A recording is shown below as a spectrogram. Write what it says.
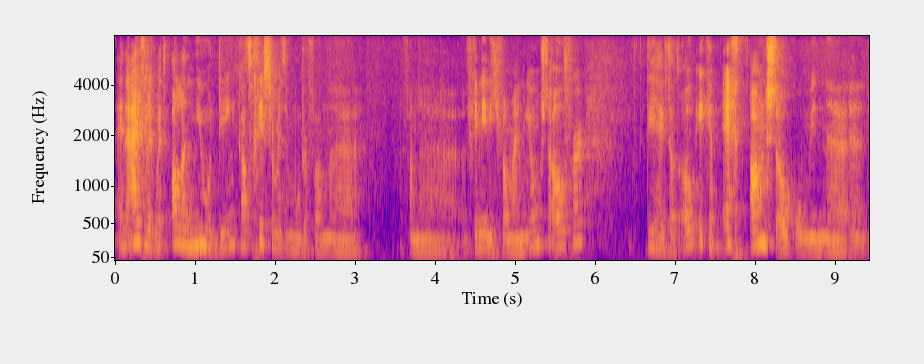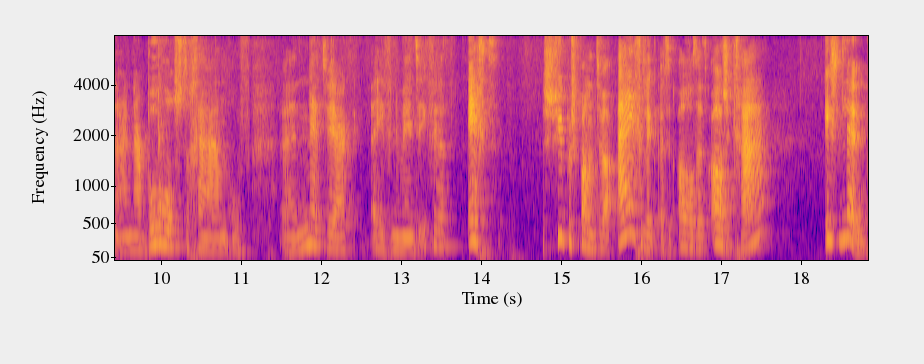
En eigenlijk met alle nieuwe dingen. Ik had gisteren met de moeder van, van een vriendinnetje van mijn jongste over. Die heeft dat ook. Ik heb echt angst ook om in, naar, naar borrels te gaan of netwerkevenementen. Ik vind het echt super spannend. Terwijl eigenlijk het altijd als ik ga, is het leuk.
